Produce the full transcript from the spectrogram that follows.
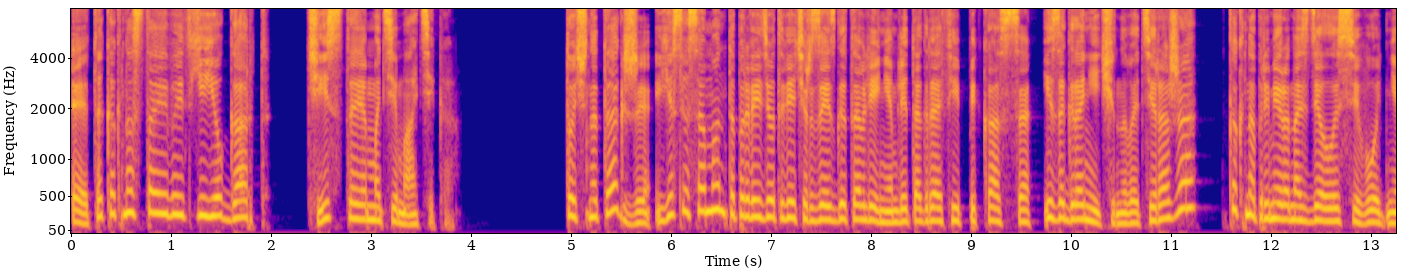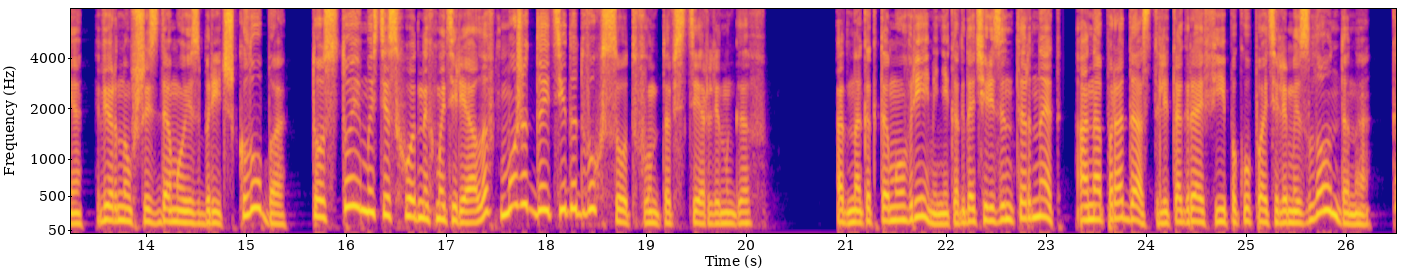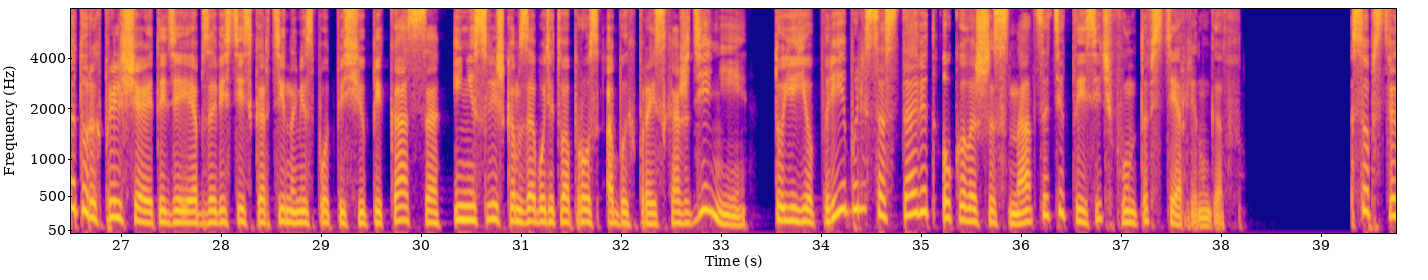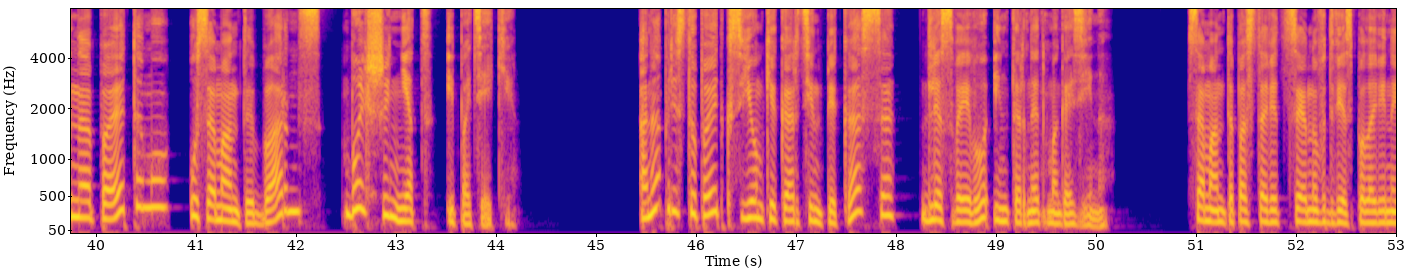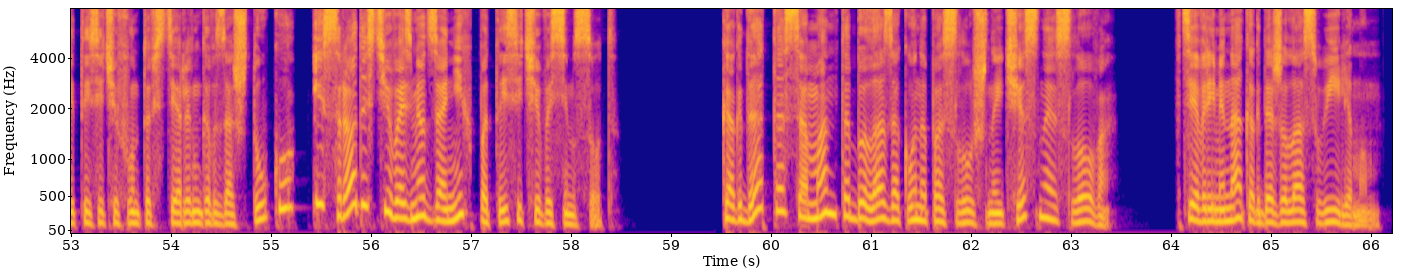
Это, как настаивает ее Гард, чистая математика. Точно так же, если Саманта проведет вечер за изготовлением литографии Пикассо из ограниченного тиража, как, например, она сделала сегодня, вернувшись домой из бридж-клуба, то стоимость исходных материалов может дойти до 200 фунтов стерлингов. Однако к тому времени, когда через интернет она продаст литографии покупателям из Лондона, которых прельщает идея обзавестись картинами с подписью Пикассо и не слишком заботит вопрос об их происхождении, то ее прибыль составит около 16 тысяч фунтов стерлингов. Собственно, поэтому у Саманты Барнс больше нет ипотеки. Она приступает к съемке картин Пикассо для своего интернет-магазина. Саманта поставит цену в 2500 фунтов стерлингов за штуку и с радостью возьмет за них по 1800. Когда-то Саманта была законопослушной, честное слово в те времена, когда жила с Уильямом.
